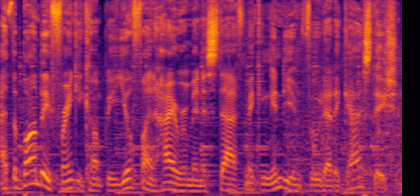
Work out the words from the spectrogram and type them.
At the Bombay Frankie Company, you'll find Hiram and his staff making Indian food at a gas station.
